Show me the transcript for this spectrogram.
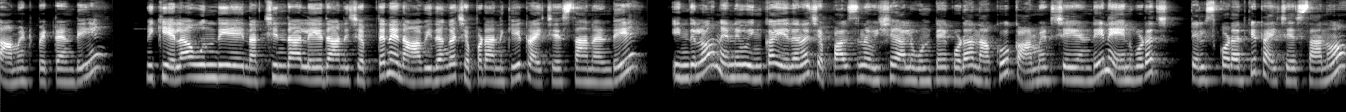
కామెంట్ పెట్టండి. మీకు ఎలా ఉంది నచ్చిందా లేదా అని చెప్తే నేను ఆ విధంగా చెప్పడానికి ట్రై చేస్తానండి. ఇందులో నేను ఇంకా ఏదైనా చెప్పాల్సిన విషయాలు ఉంటే కూడా నాకు కామెంట్ చేయండి. నేను కూడా తెలుసుకోవడానికి ట్రై చేస్తాను.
